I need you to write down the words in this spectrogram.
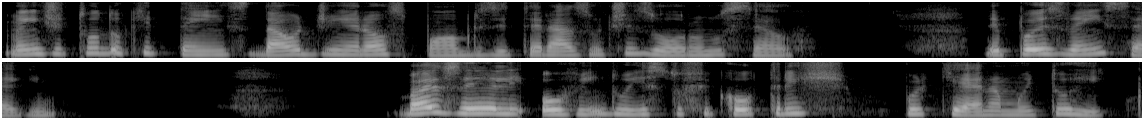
Vende tudo o que tens, dá o dinheiro aos pobres e terás um tesouro no céu. Depois vem e segue-me. Mas ele, ouvindo isto, ficou triste, porque era muito rico.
